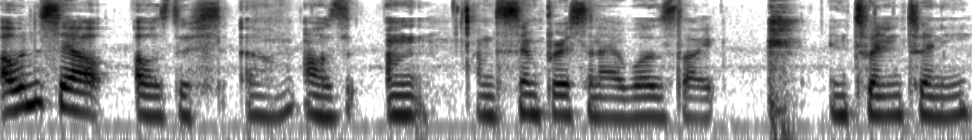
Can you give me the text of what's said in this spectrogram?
I wouldn't say I, I was this um I was I'm I'm the same person I was like in 2020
